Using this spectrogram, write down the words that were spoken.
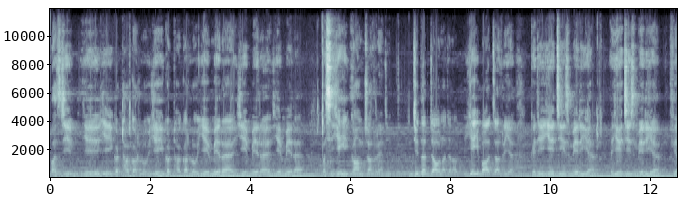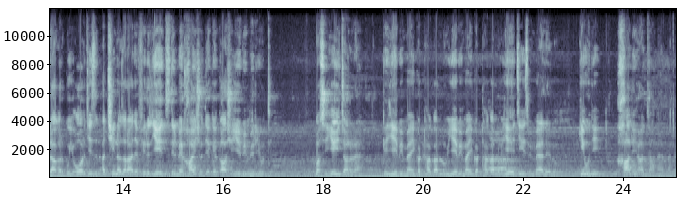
بس جی یہ یہ اکٹھا کر لو، یہ اکٹھا کر لو، یہ میرا ہے، یہ میرا ہے، یہ میرا ہے۔ بس یہی کام چل رہے ہیں جی۔ جدھر جاؤ نا جناب، یہی بات چل رہی ہے کہ جی یہ چیز میری ہے، یہ چیز میری ہے۔ پھر اگر کوئی اور چیز اچھی نظر آ جائے، پھر یہ دل میں خواہش ہوتی ہے کہ کاش یہ بھی میری ہوتی۔ بس یہی چل رہا ہے۔ کہ یہ بھی میں اکٹھا کر لوں، یہ بھی میں اکٹھا کر لوں، یہ چیز بھی میں لے لوں کیوں جی؟ خالی ہاتھ جانا ہے میں نے۔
